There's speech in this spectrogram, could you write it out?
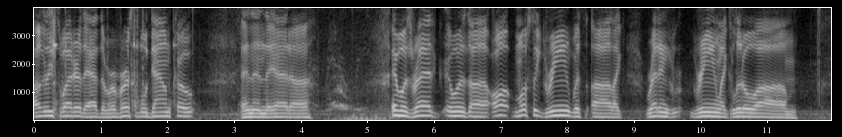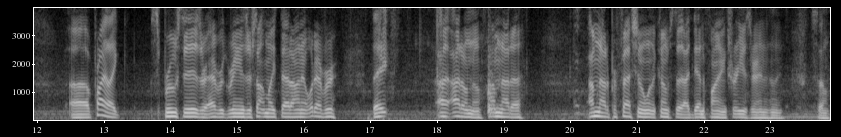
ugly sweater, they had the reversible down coat and then they had uh it was red it was uh all mostly green with uh like red and gr- green like little um uh probably like spruces or evergreens or something like that on it whatever they i i don't know i'm not a i'm not a professional when it comes to identifying trees or anything so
